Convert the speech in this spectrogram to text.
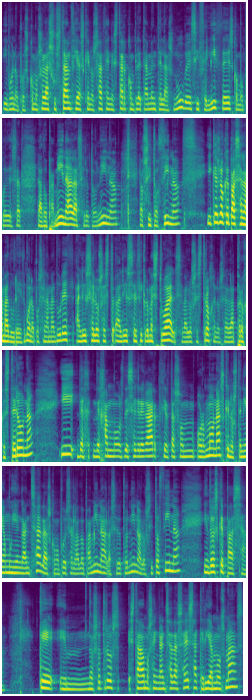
y bueno, pues cómo son las sustancias que nos hacen estar completamente en las nubes y felices, como puede ser la dopamina, la serotonina, la oxitocina. ¿Y qué es lo que pasa en la madurez? Bueno, pues en la madurez al irse, los al irse el ciclo menstrual se van los estrógenos, se la progesterona y dejamos de segregar ciertas hormonas que nos tenían muy enganchadas, como puede ser la dopamina, la serotonina, la oxitocina y entonces, ¿qué pasa? Que em, nosotros estábamos enganchadas a esa, queríamos más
